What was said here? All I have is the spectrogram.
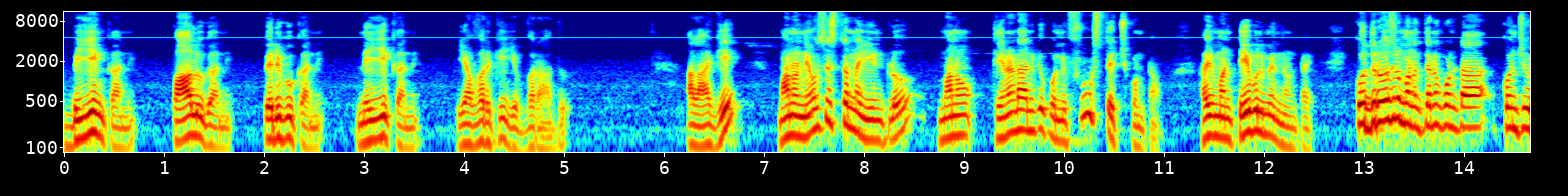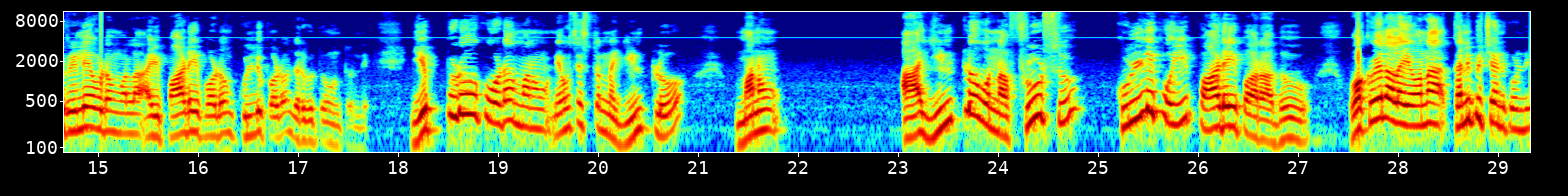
బియ్యం కానీ పాలు కానీ పెరుగు కానీ నెయ్యి కానీ ఎవరికి ఇవ్వరాదు. అలాగే మనం నివసిస్తున్న ఇంట్లో మనం తినడానికి కొన్ని ఫ్రూట్స్ తెచ్చుకుంటాం. అవి మన టేబుల్ మీద ఉంటాయి. కొద్ది రోజులు మనం తినకుండా కొంచెం రిలే అవ్వడం వల్ల అవి పాడైపోవడం కుళ్ళిపోవడం జరుగుతూ ఉంటుంది. ఎప్పుడూ కూడా మనం నివసిస్తున్న ఇంట్లో మనం ఆ ఇంట్లో ఉన్న ఫ్రూట్స్ కుళ్ళిపోయి పాడైపోరాదు. ఒకవేళ అలా ఏమైనా కనిపించాయి అనుకోండి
